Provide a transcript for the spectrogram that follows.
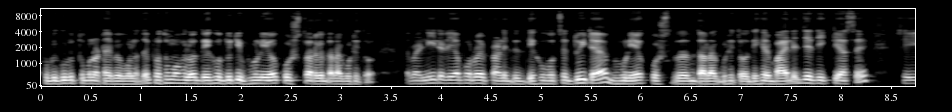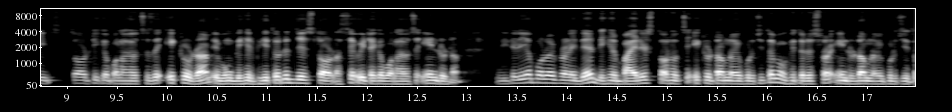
খুবই গুরুত্বপূর্ণ টাইপের বলা যায়। প্রথম হলো দেহ দুটি ভ্রূণীয় কোষস্তর দ্বারা গঠিত। তারপরে নিডারিয়া পর্বের প্রাণীদের দেহ হচ্ছে দুইটা ভ্রূণীয় কোষস্তর দ্বারা গঠিত। দেহের বাইরের যে দিকটি আছে, সেই স্তরটিকে বলা হচ্ছে যে এক্টোড্রাম এবং দেহের ভিতরের যে স্তর আছে, ওইটাকে বলা হচ্ছে এন্ডোড্রাম নিডারিয়া পর্বের প্রাণীদের দেহের বাইরের স্তর হচ্ছে এক্টোড্রাম নামে পরিচিত এবং ভিতরের স্তর এন্ডোড্রাম নামে পরিচিত।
